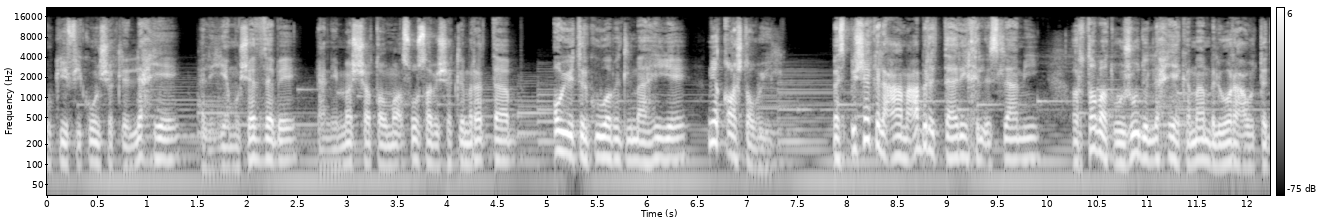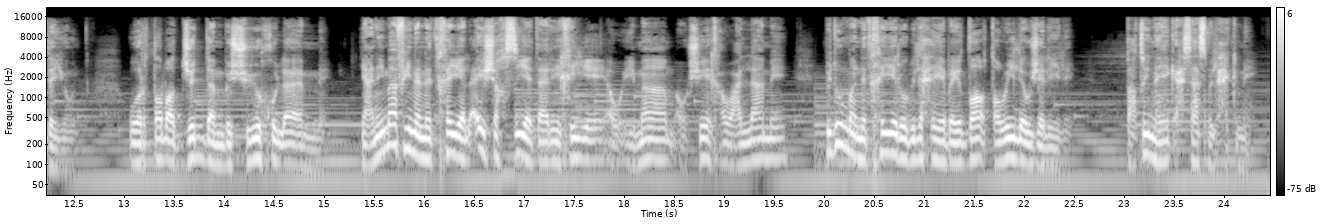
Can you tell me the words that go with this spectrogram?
وكيف يكون شكل اللحية هل هي مشذبة يعني مشطة ومقصوصة بشكل مرتب أو يتركوها مثل ما هي. نقاش طويل. بس بشكل عام عبر التاريخ الإسلامي ارتبط وجود اللحية كمان بالورع والتدين وارتبط جدا بالشيوخ والأئمة. يعني ما فينا نتخيل أي شخصية تاريخية أو إمام أو شيخ أو علامة بدون ما نتخيله بلحية بيضاء طويلة وجليلة. تعطينا هيك إحساس بالحكمة.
